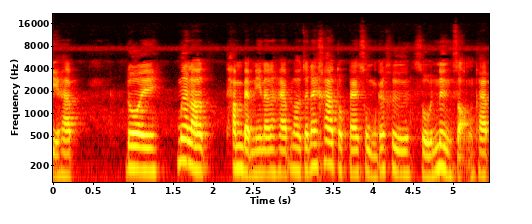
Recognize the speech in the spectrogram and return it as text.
4 ครับ โดยเมื่อเราทำแบบนี้แล้วนะครับ เราจะได้ค่าตัวแปรสุ่มก็คือ 0 1 2 ครับ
